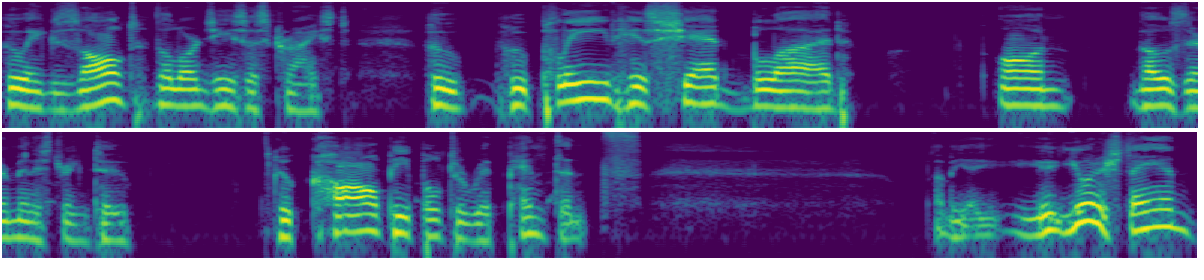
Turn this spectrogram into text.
who exalt the Lord Jesus Christ, who, who plead his shed blood on those they're ministering to, who call people to repentance. I mean, you, you understand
